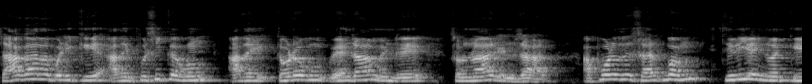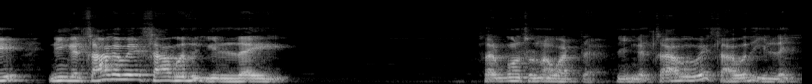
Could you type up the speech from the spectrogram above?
சாகாதபடிக்கு அதை புசிக்கவும் அதை தொடவும் வேண்டாம் என்று சொன்னார் என்றார். அப்பொழுது சர்ப்பம் ஸ்திரியை நோக்கி நீங்கள் சாகவே சாவது இல்லை. சர்பம் சொன்ன வார்த்தை. நீங்கள் சாகவே சாவது இல்லை.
